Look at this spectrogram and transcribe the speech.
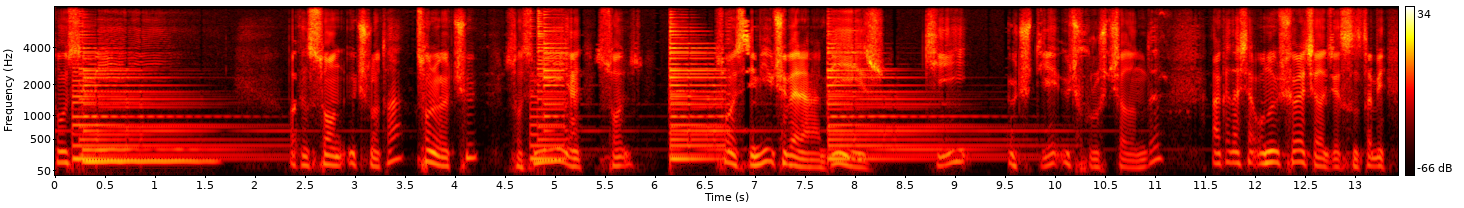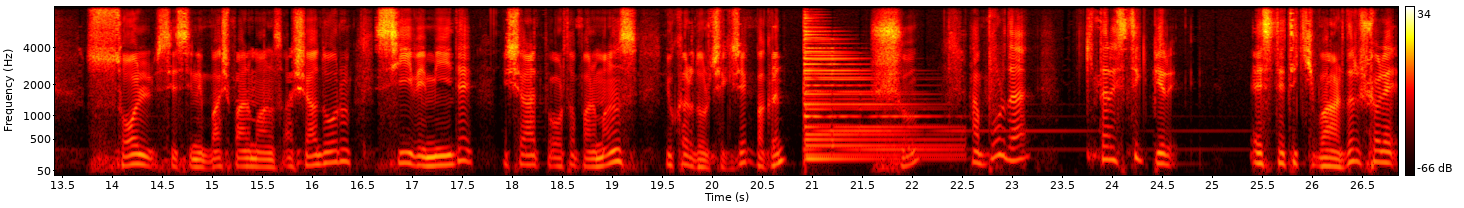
sol si mi Bakın son 3 nota son ölçü sol si mi yani sol Sol si mi üçü beraber. 1, 2, 3 diye 3 vuruş çalındı. Arkadaşlar onu şöyle çalacaksınız tabi. Sol sesini baş parmağınız aşağı doğru. Si ve mi de işaret ve orta parmağınız yukarı doğru çekecek. Bakın şu. Ha burada gitaristik bir estetik vardır. Şöyle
